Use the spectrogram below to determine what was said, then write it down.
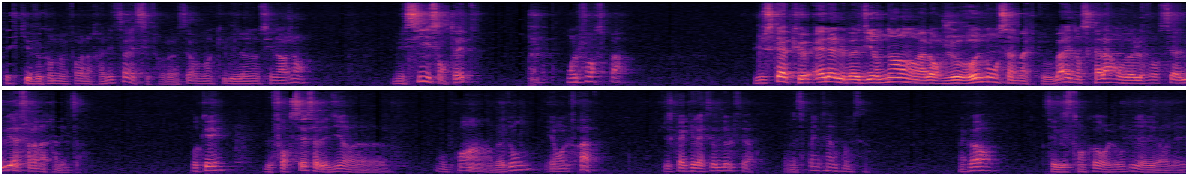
peut-être qu'il veut quand même faire la khalitza, et c'est pour au moins qu'il lui donne aussi l'argent. Mais s'il s'entête, on ne le force pas. Jusqu'à que elle, elle va dire non, alors je renonce à Maktouba, et dans ce cas-là, on va le forcer à lui à faire la Khalitza. Ok? Le forcer, ça veut dire, euh, on prend un bâton et on le frappe, jusqu'à qu'il accepte de le faire. On n'est pas une femme comme ça. D'accord? Ça existe encore aujourd'hui d'ailleurs, les,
